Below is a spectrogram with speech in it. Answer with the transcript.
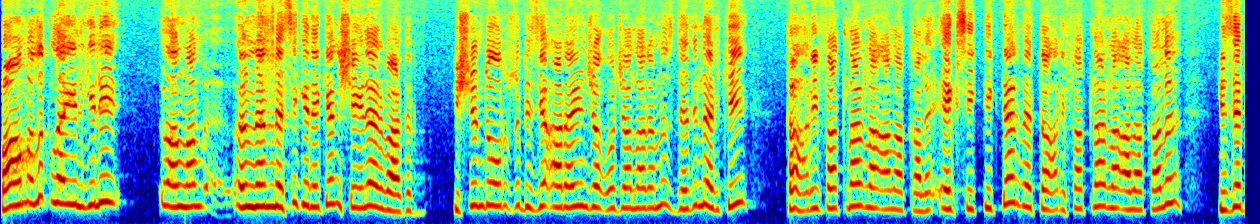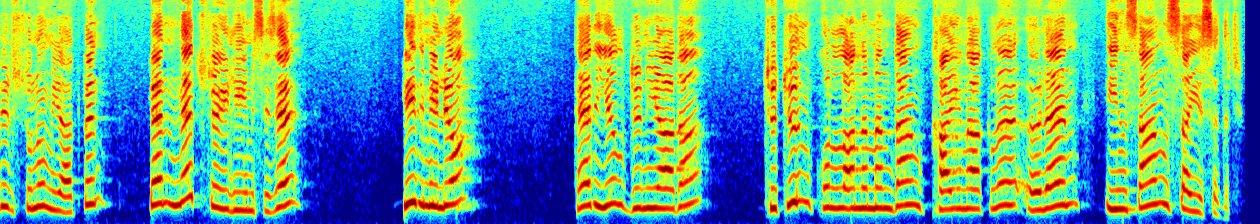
Bağımlılıkla ilgili önlenmesi gereken şeyler vardır. İşin doğrusu bizi arayınca hocalarımız dediler ki tahrifatlarla alakalı eksiklikler ve tahrifatlarla alakalı bize bir sunum yapın. Ben net söyleyeyim size. 1 milyon her yıl dünyada tütün kullanımından kaynaklı ölen insan sayısıdır.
